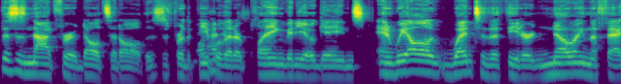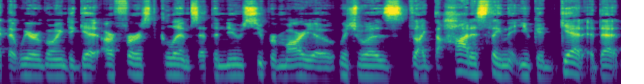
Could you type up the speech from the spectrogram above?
this is not for adults at all. This is for the people 100%. that are playing video games. And we all went to the theater knowing the fact that we were going to get our first glimpse at the new Super Mario, which was like the hottest thing that you could get at that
